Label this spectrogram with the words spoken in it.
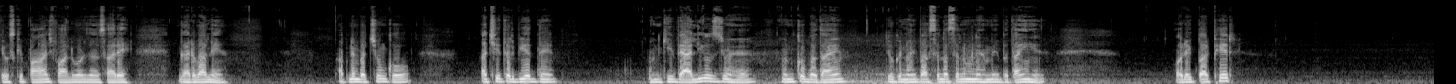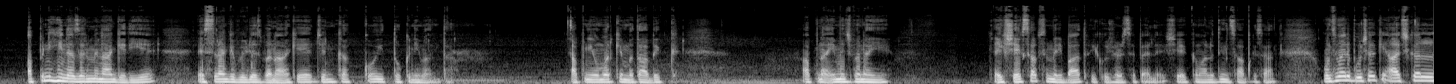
کہ اس کے پانچ فالوورز ہیں، سارے گھر والے ہیں۔ اپنے بچوں کو اچھی تربیت دیں۔ ان کی ویلیوز جو ہیں، ان کو بتائیں، جو کہ نبی پاک صلی اللہ علیہ وسلم نے ہمیں بتائی ہیں۔ اور ایک بار پھر اپنی ہی نظر میں نہ گریے، اس طرح کے ویڈیوز بنا کے جن کا کوئی تک نہیں بنتا۔ اپنی عمر کے مطابق اپنا امیج بنائیے۔ ایک شیخ صاحب سے میری بات ہوئی کچھ عرصے پہلے، شیخ کمال الدین صاحب کے ساتھ۔ ان سے میں نے پوچھا کہ آج کل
